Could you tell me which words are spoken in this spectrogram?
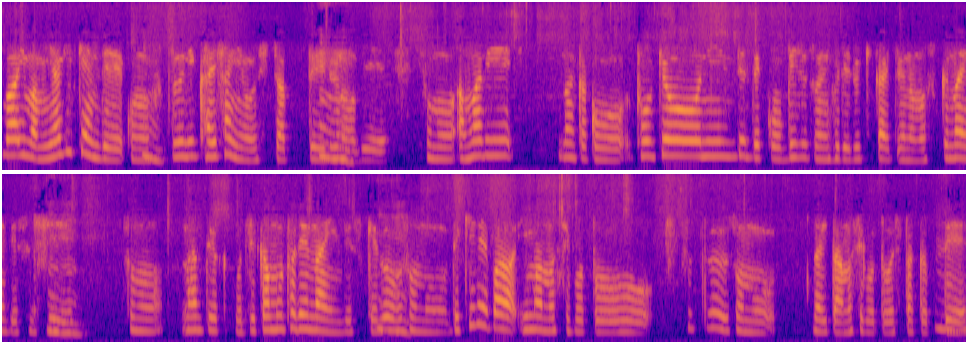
は今宮城県でこうんの普通に会社員をしちゃっているので、そのあまりなんかこう東京に出てこう美術に触れる機会というのも少ないですし、うんそのなんていうかこう時間も取れないんですけど、うんそのできれば今の仕事をしつつそのライターの仕事をしたくって、で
